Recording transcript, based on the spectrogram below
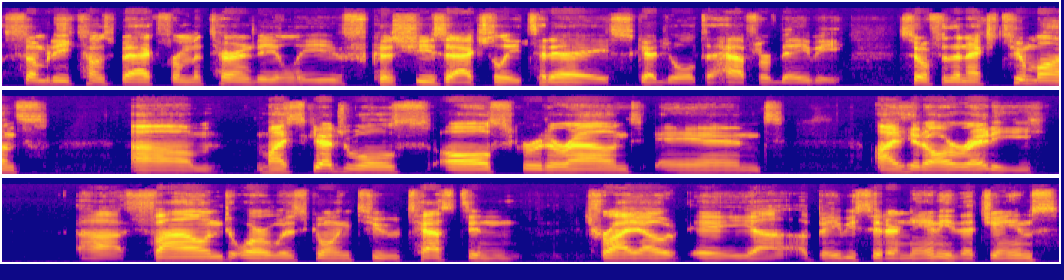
somebody comes back from maternity leave because she's actually today scheduled to have her baby. So for the next two months, um, my schedule's all screwed around, and I had already uh, found or was going to test and try out a, uh, a babysitter nanny that James,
